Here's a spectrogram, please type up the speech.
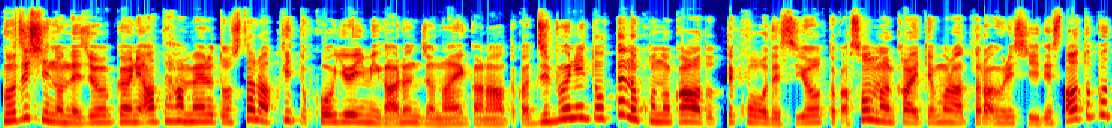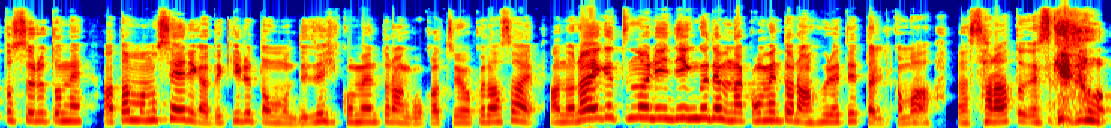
ご自身のね、状況に当てはめるとしたら、きっとこういう意味があるんじゃないかなとか、自分にとってのこのカードってこうですよとか、そんなん書いてもらったら嬉しいです。アウトプットするとね、頭の整理ができると思うんで、ぜひコメント欄ご活用ください。あの、来月のリーディングでもなコメント欄触れてったりとか、まあ、さらっとですけど、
